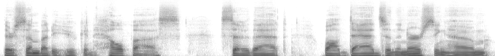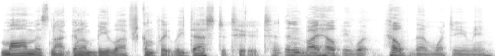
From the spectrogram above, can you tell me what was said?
there's somebody who can help us so that while dad's in the nursing home, mom is not going to be left completely destitute. And by help you, what help them? What do you mean?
